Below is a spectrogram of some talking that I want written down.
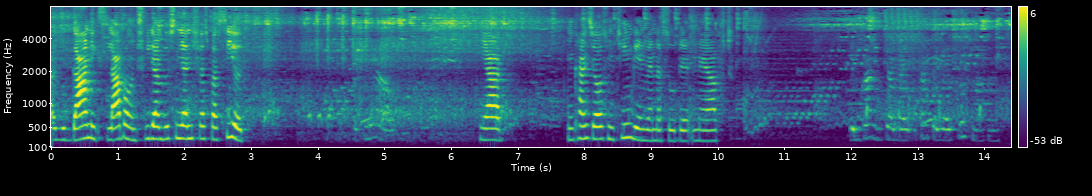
also gar nichts laber und Spieler wissen ja nicht, was passiert. Ja, dann kannst du aus dem Team gehen, wenn das so nervt. Ja, du kannst ja gleich, kannst ja gleich Schluss machen.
